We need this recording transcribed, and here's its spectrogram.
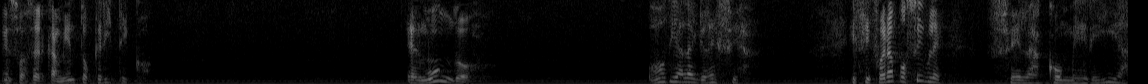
en su acercamiento crítico. El mundo odia a la iglesia y si fuera posible, se la comería.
